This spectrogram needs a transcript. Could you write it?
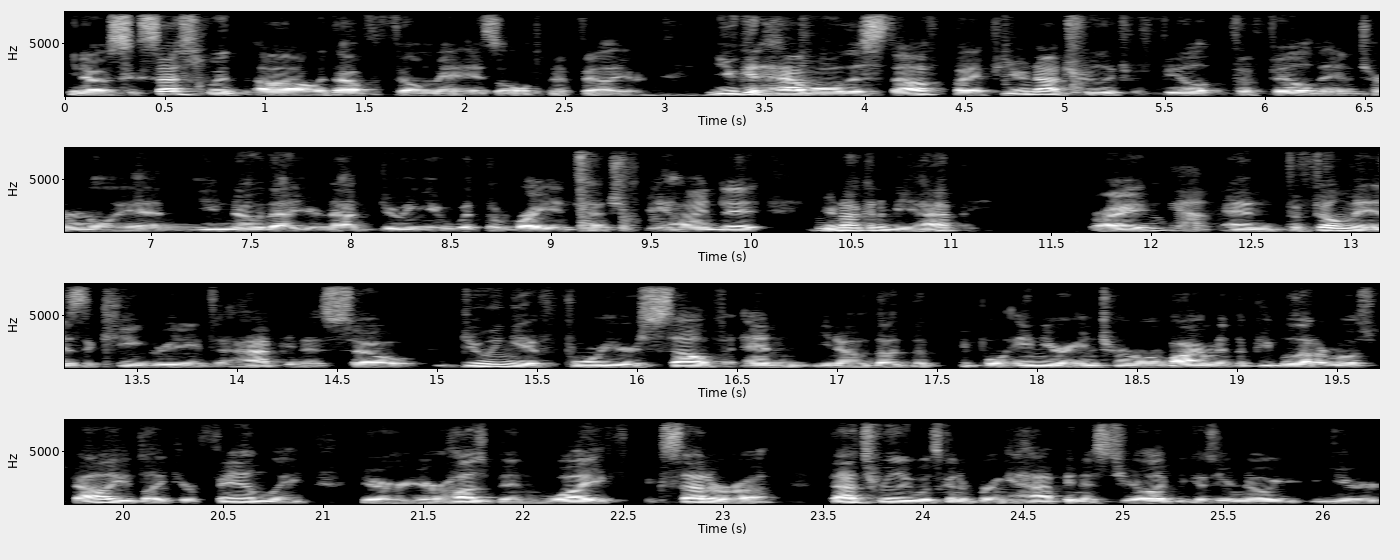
you know, success with uh without fulfillment is ultimate failure. You could have all this stuff, but if you're not truly fulfilled fulfilled internally and you know that you're not doing it with the right intentions behind it, you're not going to be happy, right? yeah and fulfillment is the key ingredient to happiness. So doing it for yourself and you know the the people in your internal environment the people that are most valued like your family your your husband wife etc that's really what's going to bring happiness to your life because you know you're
